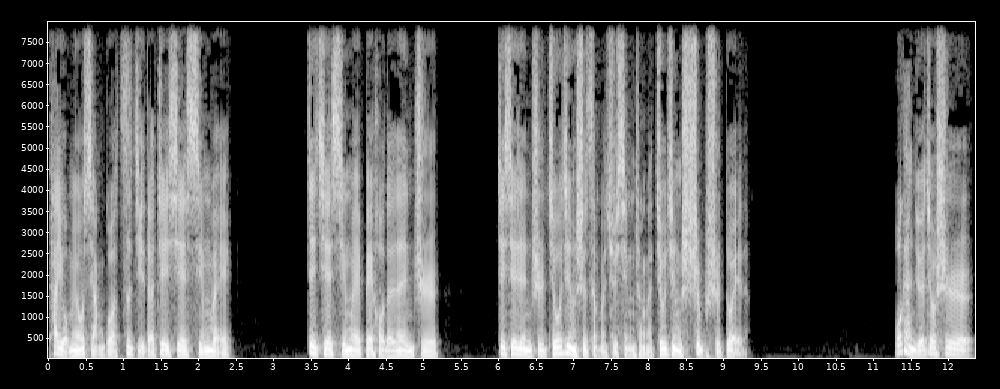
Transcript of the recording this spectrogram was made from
他有没有想过自己的这些行为，这些行为背后的认知，这些认知究竟是怎么去形成的？究竟是不是对的？我感觉就是。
